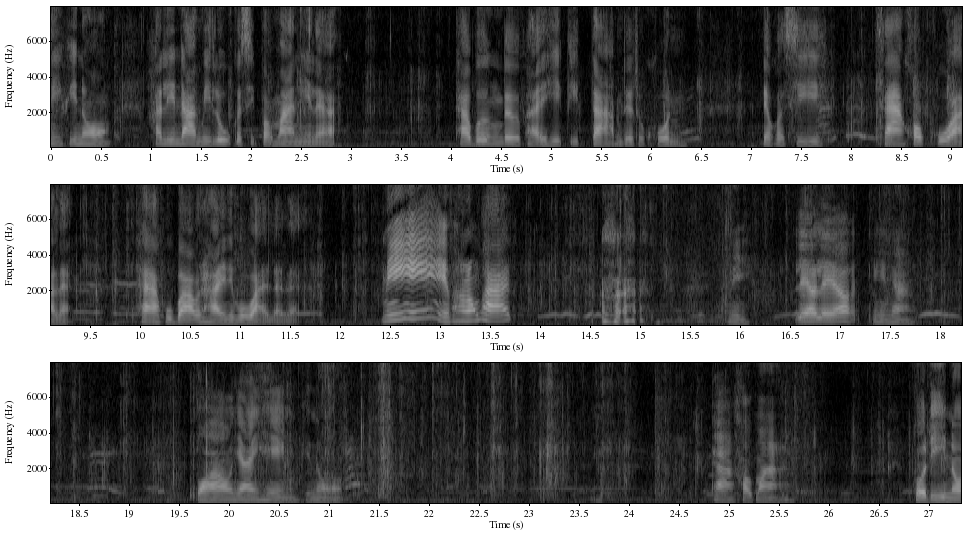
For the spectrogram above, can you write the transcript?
นี่พี่น้อง คารินดามีลูกก็สิประมาณนี้แล้ว ถ้าเบิ่งเดอไผ่ที่ติดตามเดอทุกคน เดี๋ยวก็สิสร้างครอบครัวแล้วถ้าผู้บ่าวไทยนี่บ่ไหวแล้วแหละ นี่พังน้องพัด นี่ แล้วแล้วนี่นะว้าว ยายแหงพี่น้องทางเข้ามา พอดีนอ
